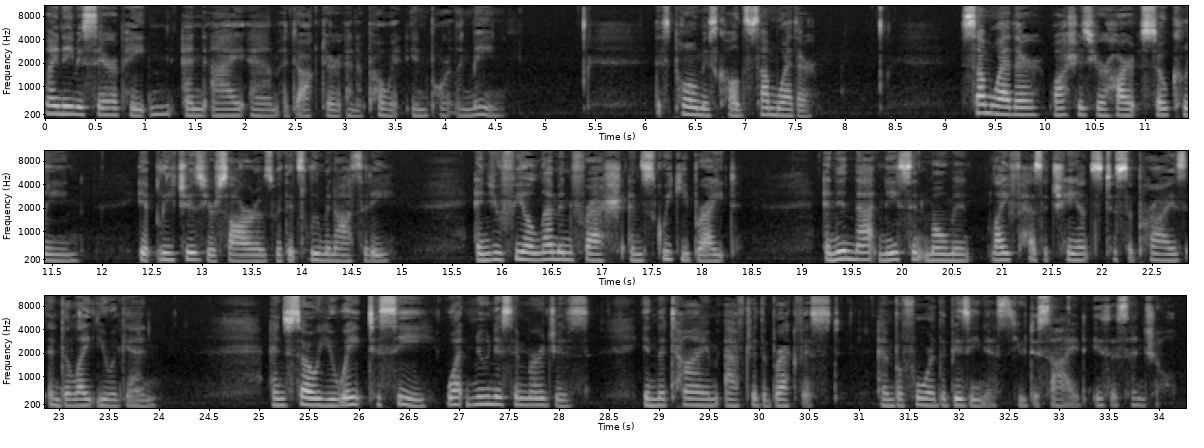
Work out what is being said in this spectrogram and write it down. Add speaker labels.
Speaker 1: My name is Sarah Payton, and I am a doctor and a poet in Portland, Maine. This poem is called Some Weather. Some weather washes your heart so clean, it bleaches your sorrows with its luminosity, and you feel lemon fresh and squeaky bright. And in that nascent moment, life has a chance to surprise and delight you again. And so you wait to see what newness emerges in the time after the breakfast and before the busyness you decide is essential.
